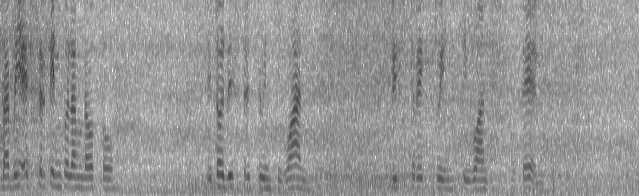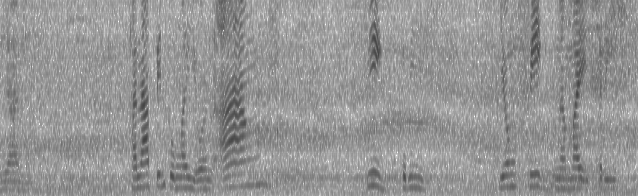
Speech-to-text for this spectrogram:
Sabi niya, estritin ko lang daw to. Ito, District 21. District 21 Hotel. Ayan. Hanapin ko ngayon ang fig tree. Yung fig na may tree.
